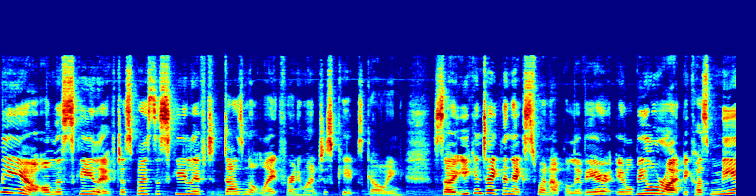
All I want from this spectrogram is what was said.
Mia on the ski lift. I suppose the ski lift does not wait for anyone, it just keeps going. So you can take the next one up, Olivia. It'll be alright because Mia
